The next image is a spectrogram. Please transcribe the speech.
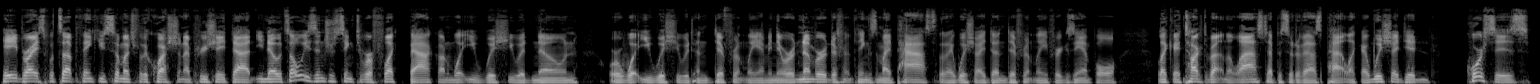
Hey, Bryce, what's up? Thank you so much for the question. I appreciate that. You know, it's always interesting to reflect back on what you wish you had known or what you wish you had done differently. I mean, there were a number of different things in my past that I wish I'd done differently. For example, like I talked about in the last episode of Ask Pat, like I wish I did courses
